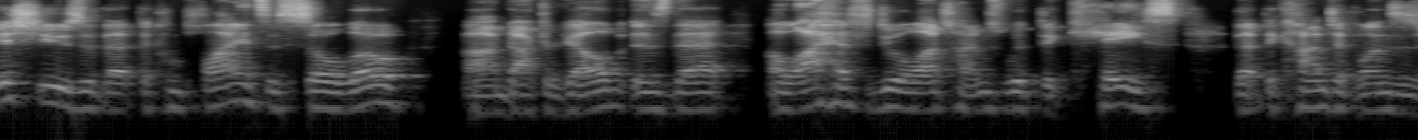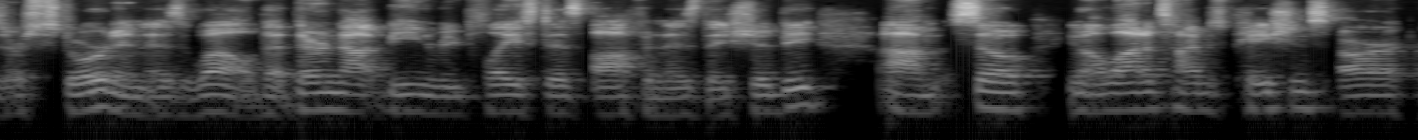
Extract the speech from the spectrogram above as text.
issues is that the compliance is so low um, Dr. Gelb, is that a lot has to do a lot of times with the case that the contact lenses are stored in as well, that they're not being replaced as often as they should be. Um, so, you know, a lot of times patients are,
